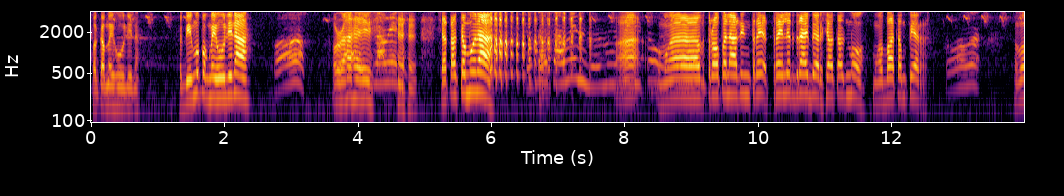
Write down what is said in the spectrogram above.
Pagka may huli na. Sabihin mo pag may huli na. Oo. Alright. Sa amin. Shoutout ka muna. Shoutout sa amin. Ah, mga tropa nating tra- trailer driver, shoutout mo. Mga batang pier. Oo nga. Ano,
